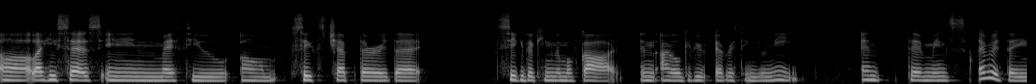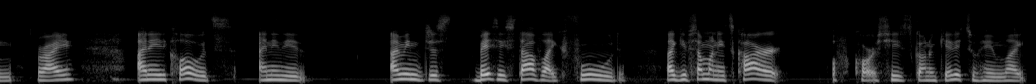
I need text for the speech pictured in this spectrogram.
Uh, like he says in Matthew um, sixth chapter that seek the kingdom of God and I will give you everything you need. And that means everything, right? I need clothes. I needed, I mean, just basic stuff like food. Like if someone needs car, of course he's gonna give it to him. Like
